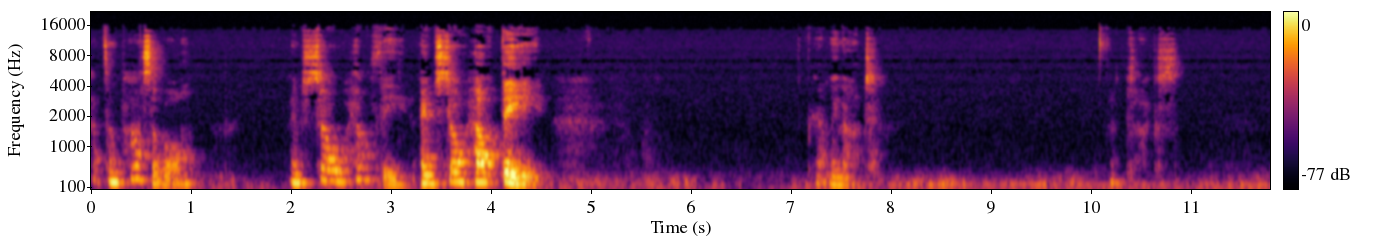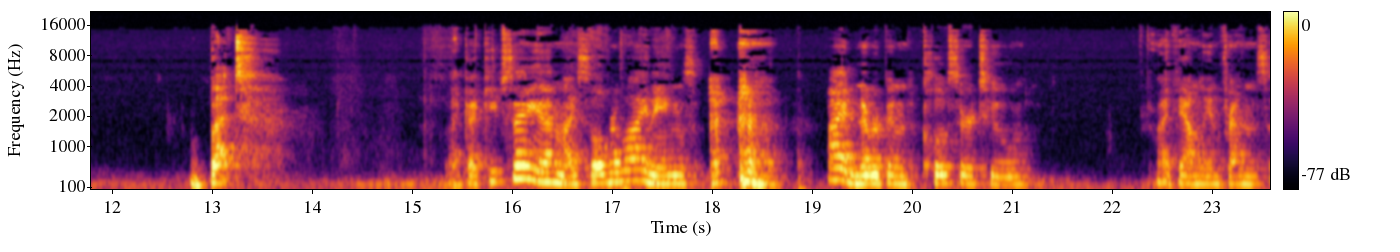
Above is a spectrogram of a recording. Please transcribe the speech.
that's impossible. I'm so healthy. I'm so healthy. Apparently not. That sucks. But, like I keep saying, my silver linings, I have never been closer to my family and friends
